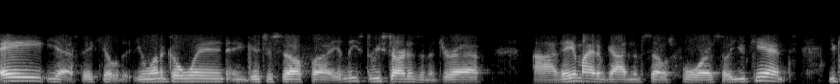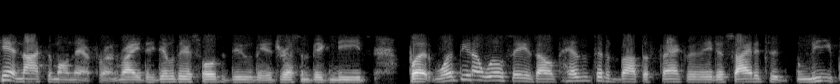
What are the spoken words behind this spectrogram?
A, yes, they killed it. You want to go in and get yourself uh, at least three starters in the draft. Uh, they might have gotten themselves four, so you can't you can't knock them on that front, right? They did what they were supposed to do. They addressed some big needs. But one thing I will say is I was hesitant about the fact that they decided to leap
